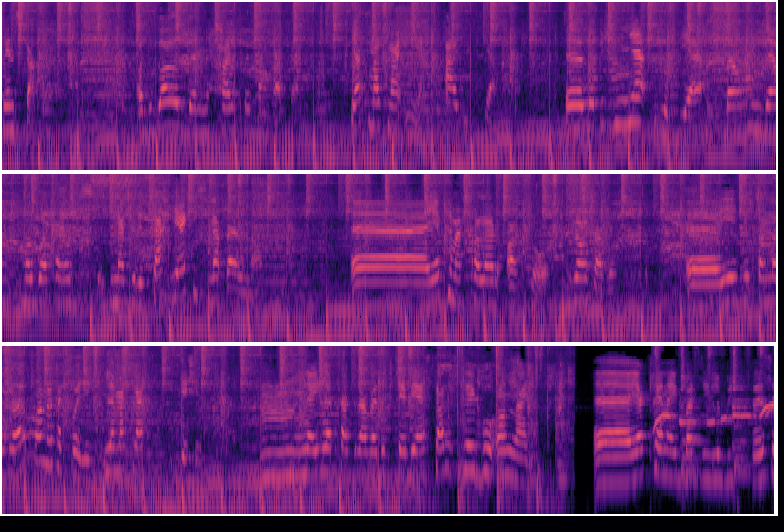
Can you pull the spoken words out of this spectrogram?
Więc tak. Od Golden Horse są takie. Jak masz na imię? Alicja. E, lubisz mnie? Lubię. Będę mogła pomóc w nagrywkach? Jakiś na pewno. E, jaki masz kolor oczu? Brązowy. E, jedziesz tam na grę? Można tak powiedzieć. Ile masz lat? 10. Mm, najlepsza gra według Ciebie? Star Tribal Online. E, jakie najbardziej lubisz stresy,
